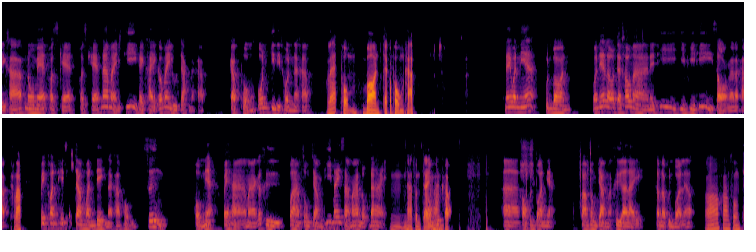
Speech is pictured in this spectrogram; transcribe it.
ดีครับ Nomad Podcast Podcast หน้าใหม่ที่ใครๆก็ไม่รู้จักนะครับ กับผมอ้นกิติทนนะครับ และผมบอลจักรพงศ์ครับ ในวันนี้คุณบอลวันนี้เราจะเข้ามาในที่ EP ที่สองแล้วนะครับ ครับ เป็นคอนเทนต์ประจำวันเด็กนะครับผมซึ่งผมเนี่ยไปหามาก็คือความทรงจำที่ไม่สามารถลบได้ อืมน่าสนใจมากครับ อ่า ของคุณบอลเนี่ย ความทรงจำอะคืออะไรสำหรับคุณบอลแล้ว อ๋อ ความทรงจ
